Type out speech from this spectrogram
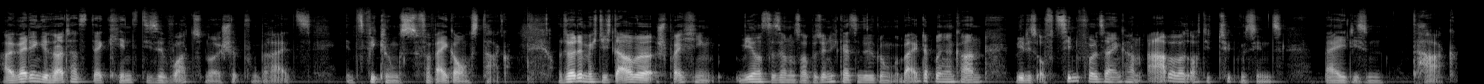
aber wer den gehört hat, der kennt diese Wortneuschöpfung bereits. Entwicklungsverweigerungstag. Und heute möchte ich darüber sprechen, wie uns das in unserer Persönlichkeitsentwicklung weiterbringen kann, wie das oft sinnvoll sein kann, aber was auch die Tücken sind bei diesem Tag.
